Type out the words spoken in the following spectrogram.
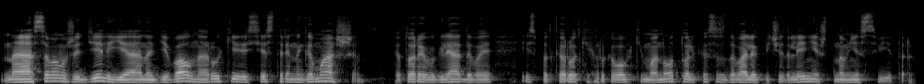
На самом же деле я надевал на руки сестрины гамаши, которые, выглядывая из-под коротких рукавов кимоно, только создавали впечатление, что на мне свитер.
